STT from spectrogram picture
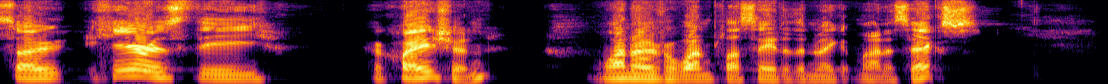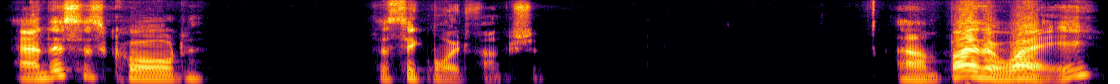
So here is the equation, 1 over 1 plus e to the negative minus x, and this is called the sigmoid function. Um, by the way,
